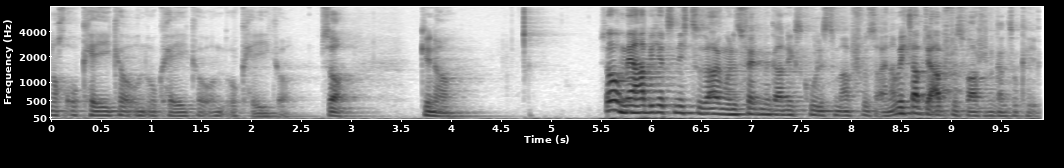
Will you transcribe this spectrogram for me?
noch okayer und okayer und okayer. So, genau. So, mehr habe ich jetzt nicht zu sagen und es fällt mir gar nichts Cooles zum Abschluss ein. Aber ich glaube, der Abschluss war schon ganz okay.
